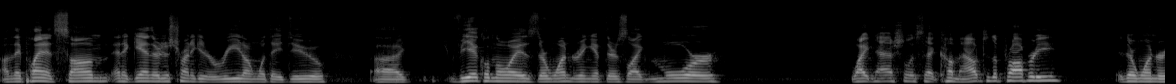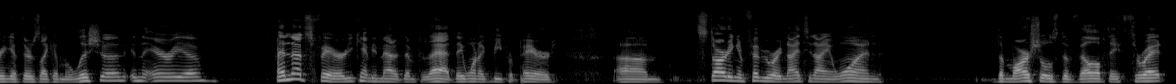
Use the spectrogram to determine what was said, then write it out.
Um, they planted some, and again, they're just trying to get a read on what they do. Uh, vehicle noise. They're wondering if there's like more white nationalists that come out to the property. They're wondering if there's like a militia in the area, and that's fair. You can't be mad at them for that. They want to be prepared. Um, starting in February 1991, the marshals developed a threat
